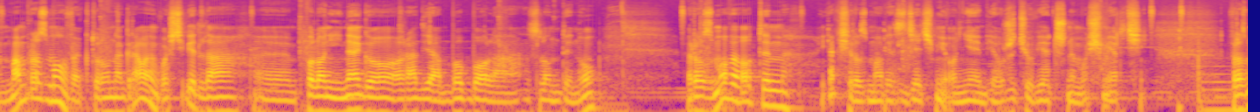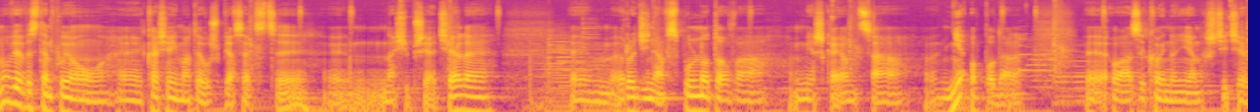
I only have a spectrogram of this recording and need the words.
y, mam rozmowę, którą nagrałem właściwie dla y, polonijnego radia Bobola z Londynu. Rozmowę o tym, jak się rozmawia z dziećmi o niebie, o życiu wiecznym, o śmierci. W rozmowie występują y, Kasia i Mateusz Piaseccy, nasi przyjaciele, rodzina wspólnotowa mieszkająca nieopodal oazy Koinonian Chrzciciel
